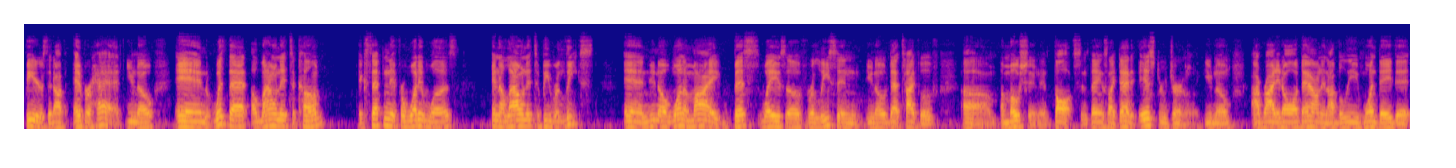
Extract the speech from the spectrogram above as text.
fears that I've ever had, you know, and with that, allowing it to come, accepting it for what it was, and allowing it to be released. And, you know, one of my best ways of releasing, you know, that type of um, emotion and thoughts and things like that is through journaling. You know, I write it all down, and I believe one day that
